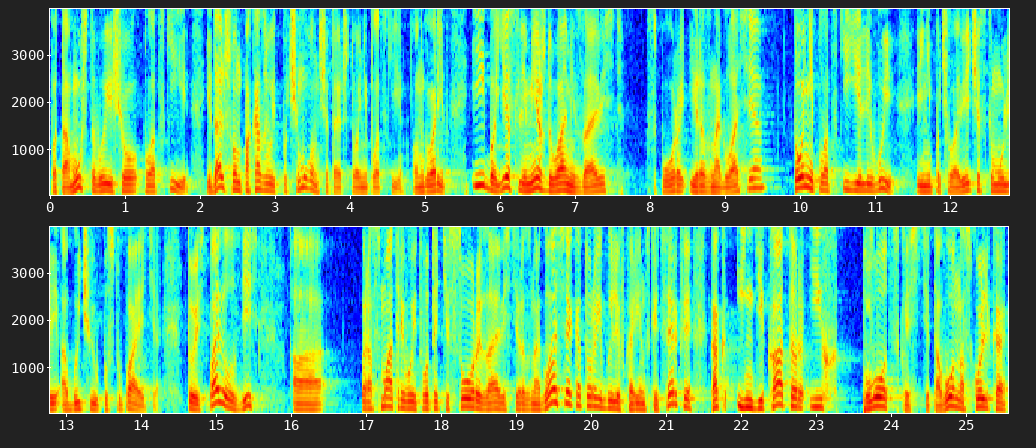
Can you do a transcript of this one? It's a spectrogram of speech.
потому что вы еще плотские». И дальше он показывает, почему он считает, что они плотские. Он говорит, «Ибо если между вами зависть, споры и разногласия, то не плотские ли вы, и не по человеческому ли обычаю поступаете». То есть Павел здесь а, рассматривает вот эти ссоры, зависти, разногласия, которые были в Каринской церкви, как индикатор их плотскости, того, насколько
